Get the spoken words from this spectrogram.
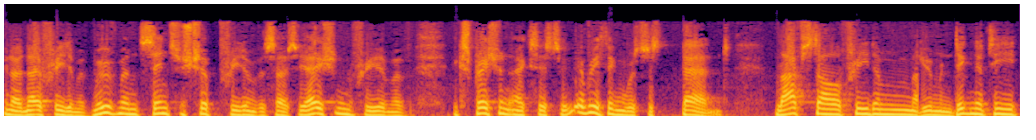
know, no freedom of movement, censorship, freedom of association, freedom of expression, access to everything was just banned. Lifestyle freedom, human dignity,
